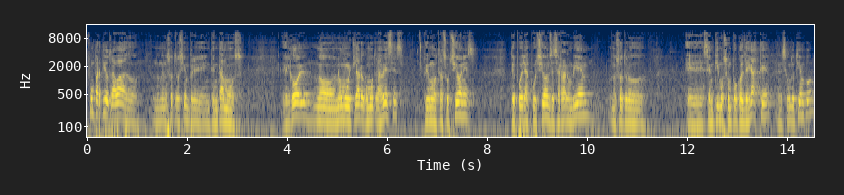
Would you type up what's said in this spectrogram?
Fue un partido trabado, donde nosotros siempre intentamos el gol, no, no muy claro como otras veces. Tuvimos nuestras opciones. Después de la expulsión se cerraron bien. Nosotros eh, sentimos un poco el desgaste en el segundo tiempo.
